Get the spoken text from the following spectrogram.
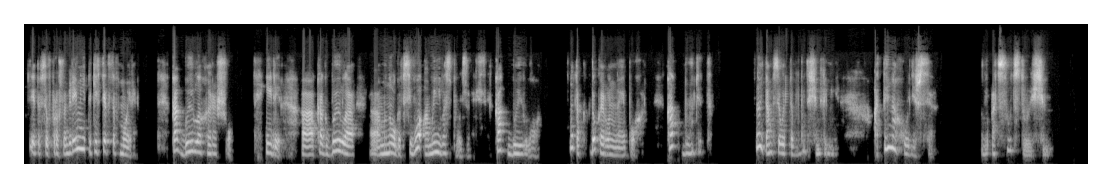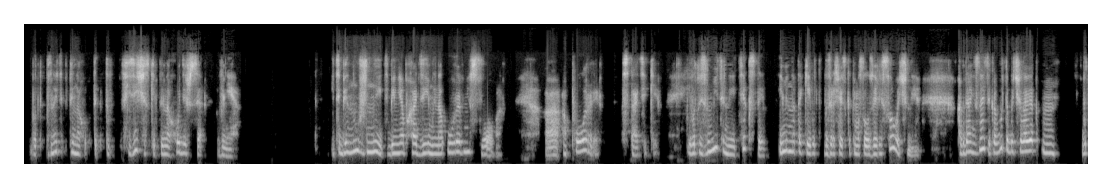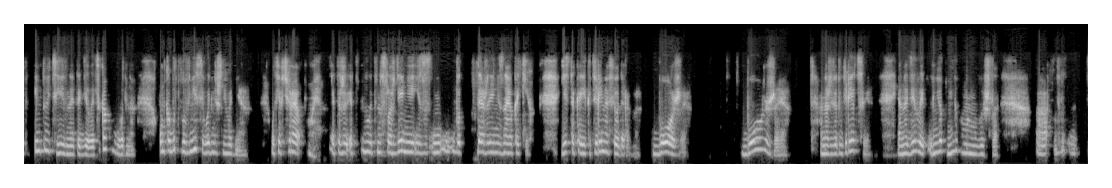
и это все в прошлом времени, таких текстов море. Как было хорошо. Или а, как было а, много всего, а мы не воспользовались. Как было ну так, докоронная эпоха. Как будет? Ну и там все это в будущем времени. А ты находишься в отсутствующем. Вот, знаете, ты, ты, ты физически ты находишься вне. И тебе нужны, тебе необходимы на уровне слова а, опоры, статики. И вот изумительные тексты, именно такие, вот возвращаясь к этому слову, зарисовочные, когда они, знаете, как будто бы человек вот интуитивно это делается, как угодно. Он как будто бы вне сегодняшнего дня. Вот я вчера, ой, это же, это, ну, это наслаждение из, вот даже я не знаю каких. Есть такая Екатерина Федорова. Боже, Боже, она живет в Греции, и она делает, у нее книга, по-моему, вышла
